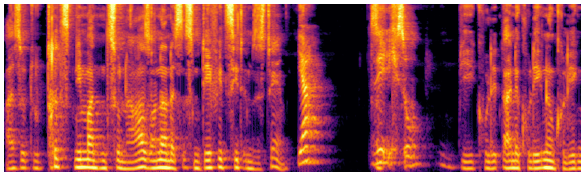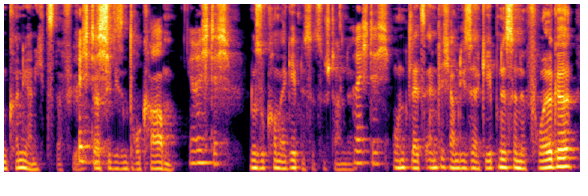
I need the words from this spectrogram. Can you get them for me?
Also du trittst niemanden zu nahe, sondern es ist ein Defizit im System. Ja, sehe ich so. Die, deine Kolleginnen und Kollegen können ja nichts dafür, Richtig. dass sie diesen Druck haben. Richtig. Nur so kommen Ergebnisse zustande. Richtig. Und letztendlich haben diese Ergebnisse eine Folge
